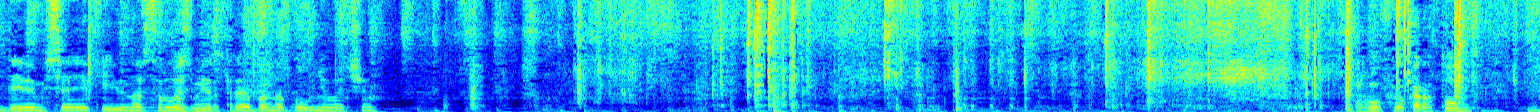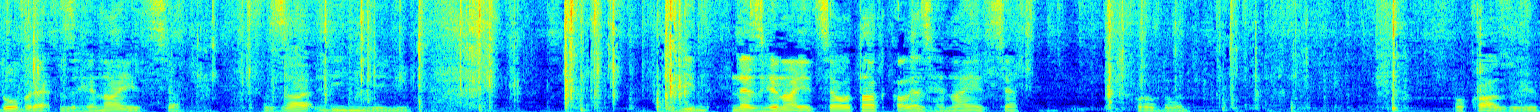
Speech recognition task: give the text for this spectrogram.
Дивимося, який у нас розмір треба наповнювача. Гофрокартон добре згинається за лінією. Він не згинається отак, але згинається продоль. Показую,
